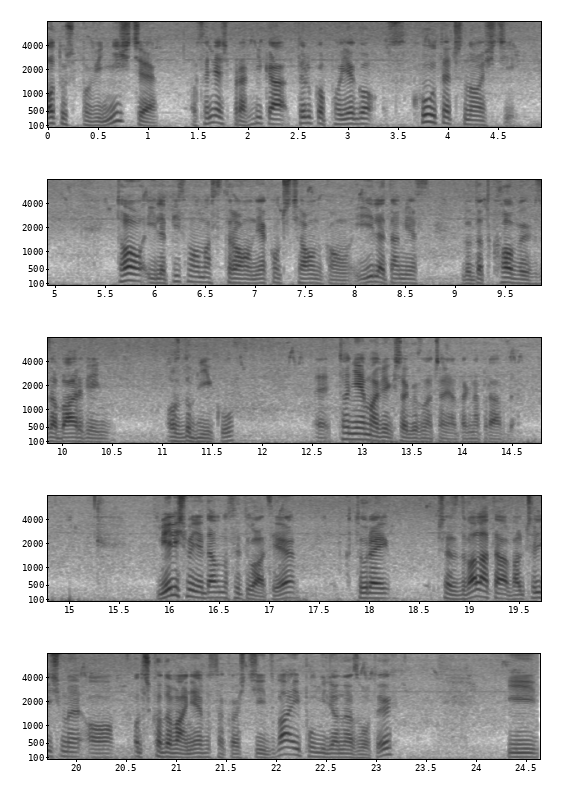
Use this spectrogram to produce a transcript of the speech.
Otóż powinniście oceniać prawnika tylko po jego skuteczności. To, ile pismo ma stron, jaką czcionką, i ile tam jest dodatkowych zabarwień, ozdobników, e, to nie ma większego znaczenia tak naprawdę. Mieliśmy niedawno sytuację, w której przez dwa lata walczyliśmy o odszkodowanie w wysokości 2,5 miliona złotych i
